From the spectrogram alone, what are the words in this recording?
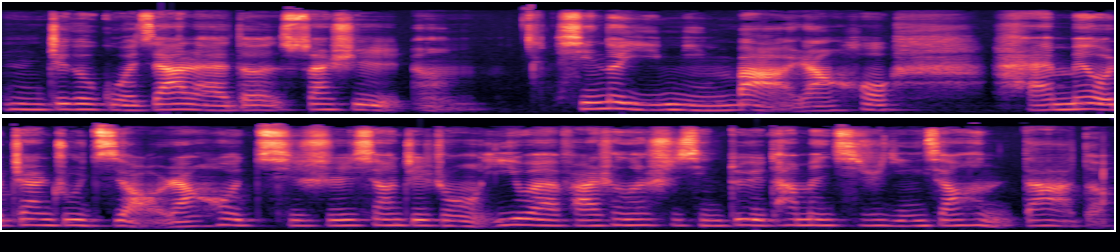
嗯这个国家来的，算是嗯新的移民吧，然后还没有站住脚，然后其实像这种意外发生的事情，对于他们其实影响很大的。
